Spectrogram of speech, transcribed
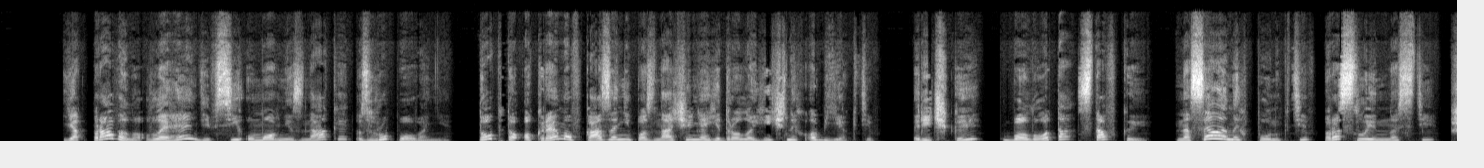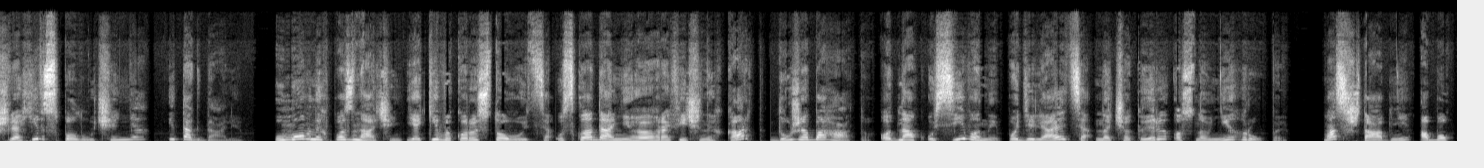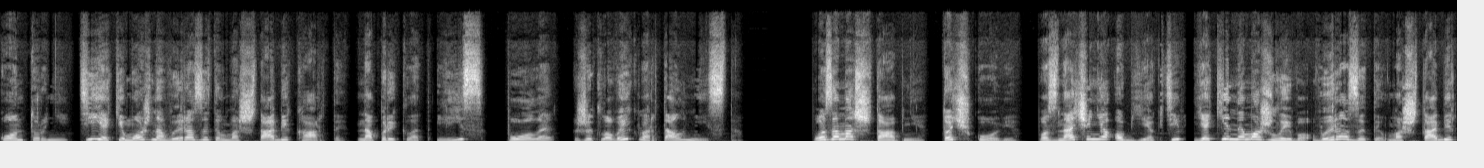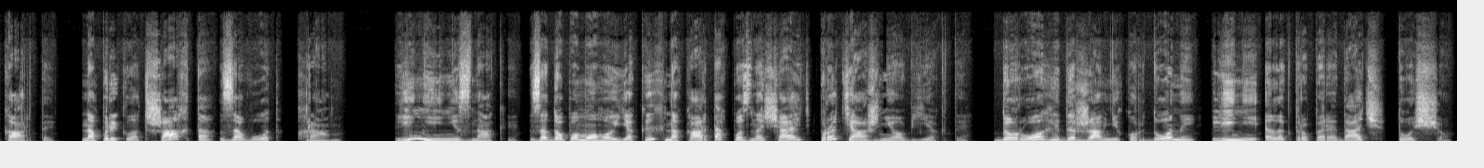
Як правило, в легенді всі умовні знаки згруповані, тобто окремо вказані позначення гідрологічних об'єктів річки, болота, ставки, населених пунктів, рослинності, шляхів сполучення і так далі. Умовних позначень, які використовуються у складанні географічних карт, дуже багато, однак усі вони поділяються на чотири основні групи. Масштабні або контурні, ті, які можна виразити в масштабі карти, наприклад, ліс, поле, житловий квартал міста. Позамасштабні, точкові, позначення об'єктів, які неможливо виразити в масштабі карти, наприклад, шахта, завод, храм. Лінійні знаки, за допомогою яких на картах позначають протяжні об'єкти дороги, державні кордони, лінії електропередач тощо.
